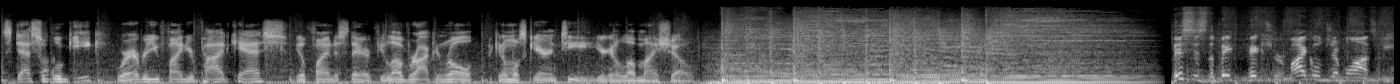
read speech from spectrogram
It's Decibel Geek. Wherever you find your podcasts, you'll find us there. If you love rock and roll, I can almost guarantee you're going to love my show. This is the big picture, Michael Jablonski.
